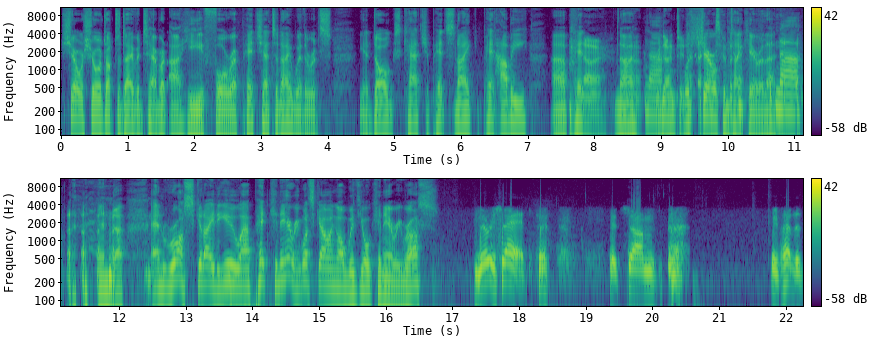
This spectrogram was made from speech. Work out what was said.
Cheryl Shaw, Dr. David Tabrett are here for a pet chat today, whether it's your dogs, cats, your pet snake, pet hubby, uh, pet. No, No. No. we don't do Well, that. Cheryl can take care of that. Nah, And uh, and Ross, g'day to you, uh, pet canary. What's going on with your canary, Ross? very sad. it's um, we've had it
